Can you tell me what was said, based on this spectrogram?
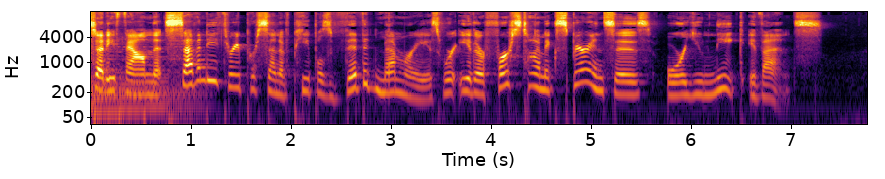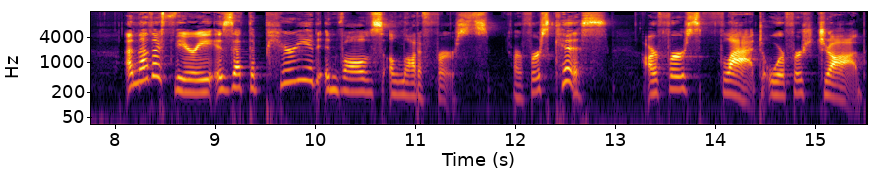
Study found that 73% of people's vivid memories were either first time experiences or unique events. Another theory is that the period involves a lot of firsts our first kiss, our first flat or first job.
